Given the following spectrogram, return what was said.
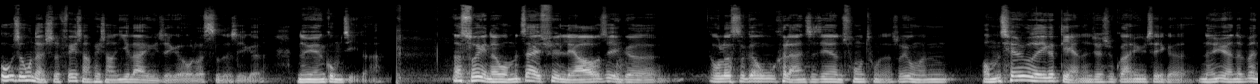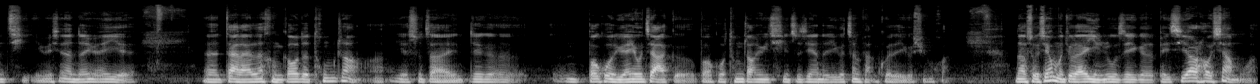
欧洲呢是非常非常依赖于这个俄罗斯的这个能源供给的。那所以呢，我们再去聊这个俄罗斯跟乌克兰之间的冲突呢，所以我们我们切入的一个点呢，就是关于这个能源的问题，因为现在能源也呃带来了很高的通胀啊，也是在这个嗯包括原油价格、包括通胀预期之间的一个正反馈的一个循环。那首先我们就来引入这个北溪二号项目啊，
